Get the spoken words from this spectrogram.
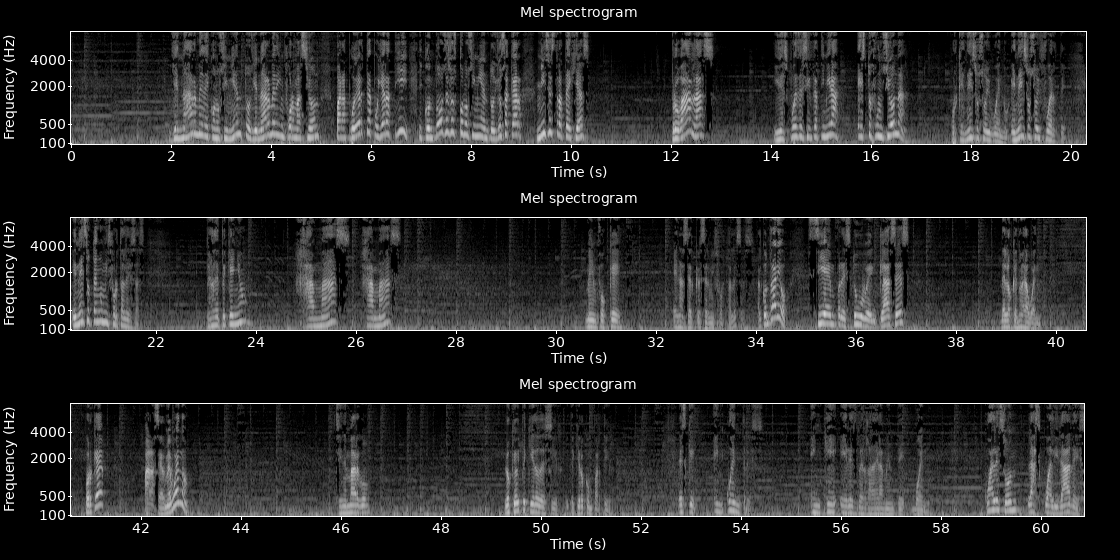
llenarme de conocimientos, llenarme de información para poderte apoyar a ti. Y con todos esos conocimientos yo sacar mis estrategias, probarlas y después decirte a ti, mira, esto funciona. Porque en eso soy bueno, en eso soy fuerte, en eso tengo mis fortalezas. Pero de pequeño, jamás, jamás me enfoqué en hacer crecer mis fortalezas. Al contrario, siempre estuve en clases de lo que no era bueno. ¿Por qué? Para hacerme bueno. Sin embargo, lo que hoy te quiero decir y te quiero compartir es que encuentres en qué eres verdaderamente bueno. ¿Cuáles son las cualidades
